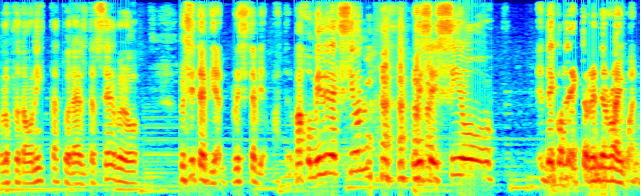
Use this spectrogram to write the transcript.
los protagonistas, tú eras el tercero, pero lo hiciste bien, lo hiciste bien, Master. Bajo mi dirección hubiese sido The Collector en The Right One.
